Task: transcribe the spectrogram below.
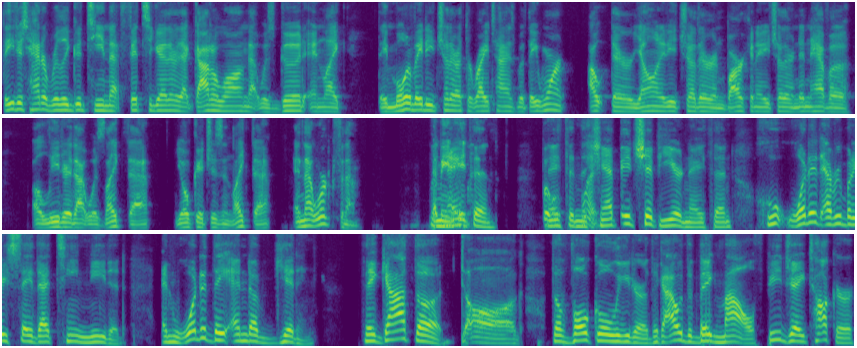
They just had a really good team that fit together, that got along, that was good. And like they motivated each other at the right times, but they weren't out there yelling at each other and barking at each other and didn't have a, a leader that was like that. Jokic isn't like that. And that worked for them. But I mean, Nathan, it, but Nathan, what? the championship year, Nathan, who what did everybody say that team needed? And what did they end up getting? They got the dog, the vocal leader, the guy with the big mouth, PJ Tucker,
